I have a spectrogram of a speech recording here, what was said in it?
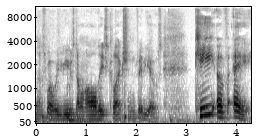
That's what we've used on all these collection videos. Key of A.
